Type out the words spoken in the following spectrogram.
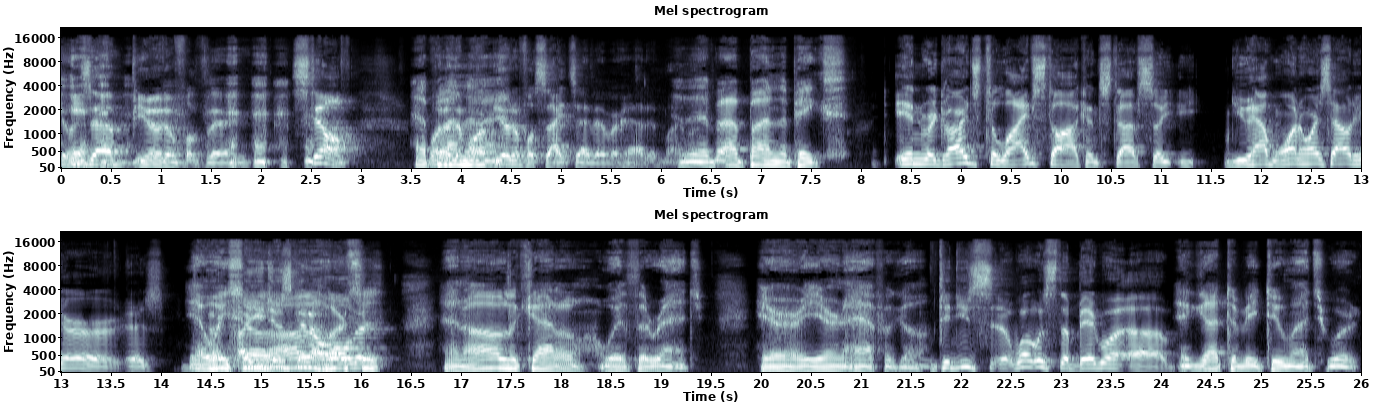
It was a beautiful thing. Still, Up one of the more the- beautiful sights I've ever had in my life. up on the peaks. In regards to livestock and stuff, so you, you have one horse out here, or is Yeah, we you sold just all gonna the it? horses and all the cattle with the ranch here a year and a half ago. Did you? What was the big one? Uh, It got to be too much work.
